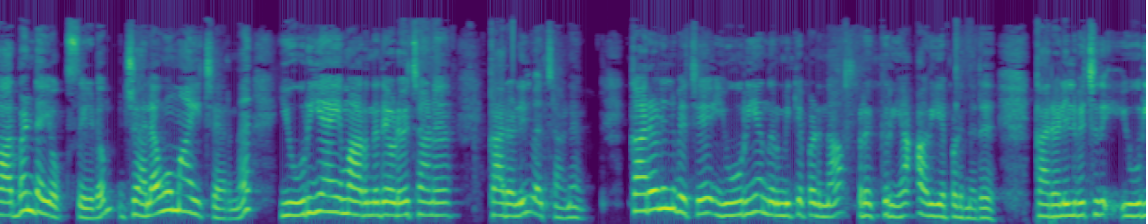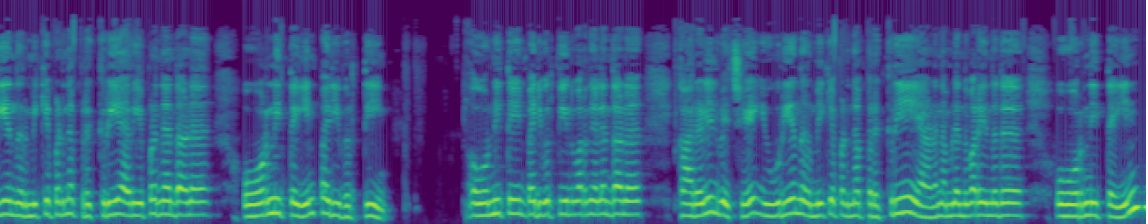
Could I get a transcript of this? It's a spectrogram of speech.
കാർബൺ ഡൈ ഓക്സൈഡും ജലവുമായി ചേർന്ന് യൂറിയയായി മാറുന്നത് എവിടെ വെച്ചാണ്? കരളിൽ വെച്ചാണ്. കരളിൽ വെച്ച് യൂറിയ നിർമ്മിക്കപ്പെടുന്ന പ്രക്രിയ അറിയപ്പെടുന്നത്. കരളിൽ വെച്ച് യൂറിയ നിർമ്മിക്കപ്പെടുന്ന പ്രക്രിയ അറിയപ്പെടുന്ന എന്താണ്? ഓർണിത്തയിൻ പരിവൃത്തി. ഓർണിത്തയിൻ പരിവൃത്തി എന്ന് പറഞ്ഞാൽ എന്താണ്? കരളിൽ വെച്ച് യൂറിയ നിർമ്മിക്കപ്പെടുന്ന പ്രക്രിയയാണ് നമ്മൾ എന്ന് പറയുന്നത്? ഓർണിത്തയിൻ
